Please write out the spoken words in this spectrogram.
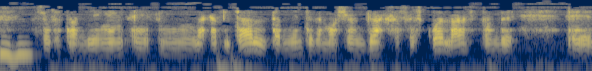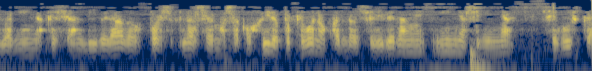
Nosotros también en, la capital también tenemos en granjas escuelas donde eh, los niños liberado pues los hemos acogido porque bueno cuando se liberan niños y niñas se busca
